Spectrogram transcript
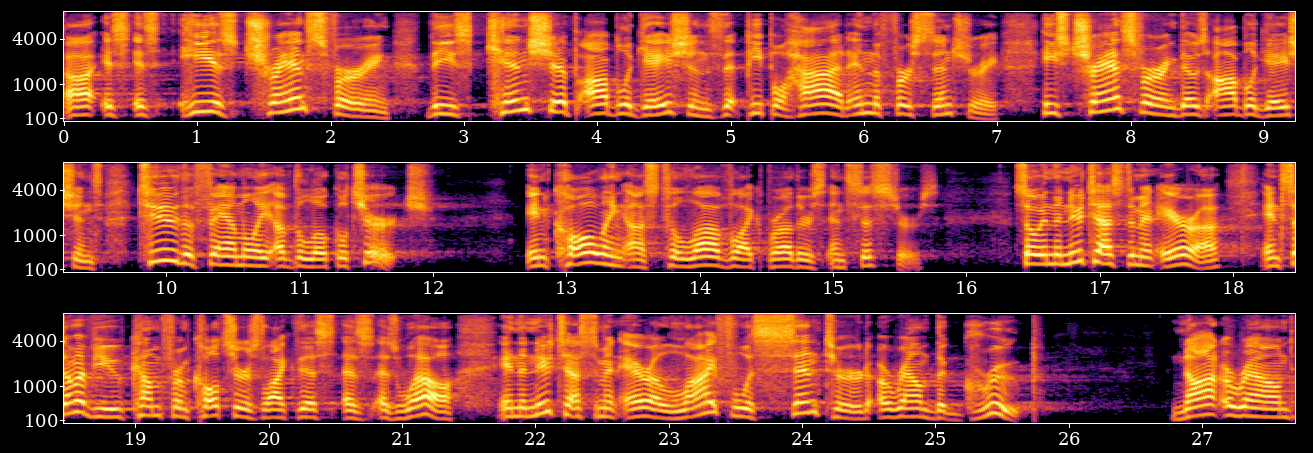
uh, is, is he is transferring these kinship obligations that people had in the first century. He's transferring those obligations to the family of the local church in calling us to love like brothers and sisters. So, in the New Testament era, and some of you come from cultures like this as, as well, in the New Testament era, life was centered around the group, not around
